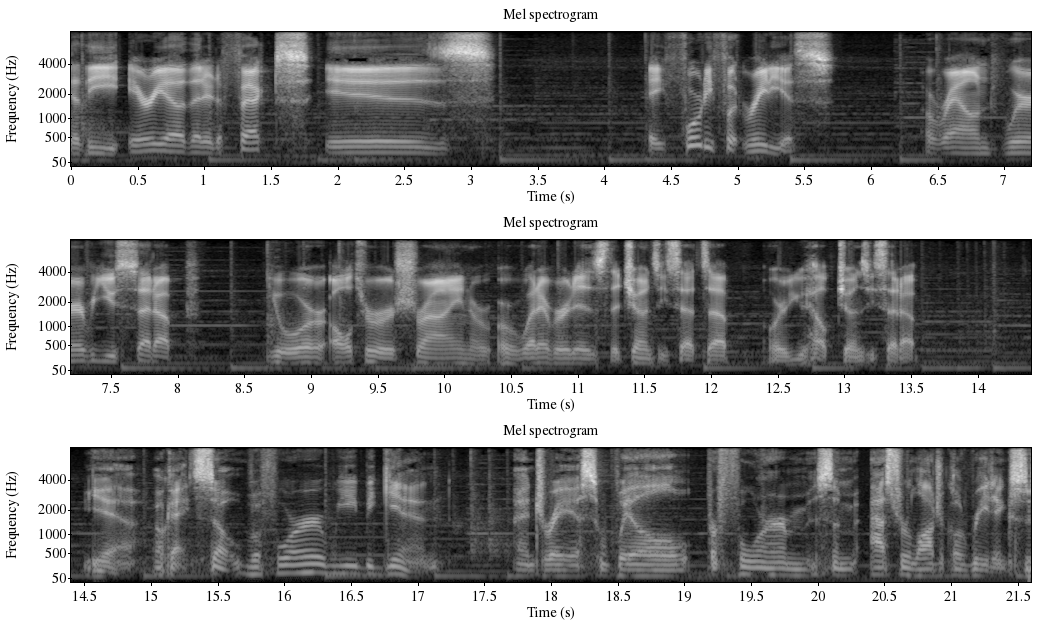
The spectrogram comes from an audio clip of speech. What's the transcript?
Yeah, the area that it affects is a 40 foot radius around wherever you set up your altar or shrine or, or whatever it is that Jonesy sets up or you help Jonesy set up. Yeah. Okay. So before we begin, Andreas will perform some astrological readings.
